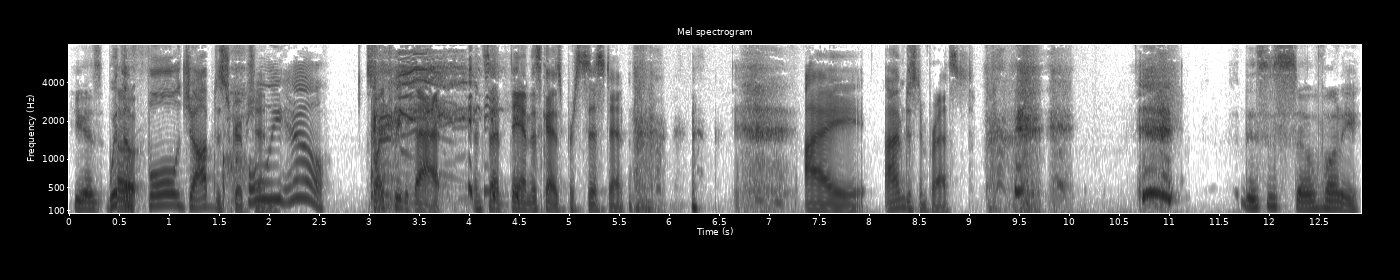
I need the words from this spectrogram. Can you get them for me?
He goes with "Oh, a full job description. Holy hell! So I tweeted that and said, "Damn, this guy's persistent." I I'm just impressed. This is so funny.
